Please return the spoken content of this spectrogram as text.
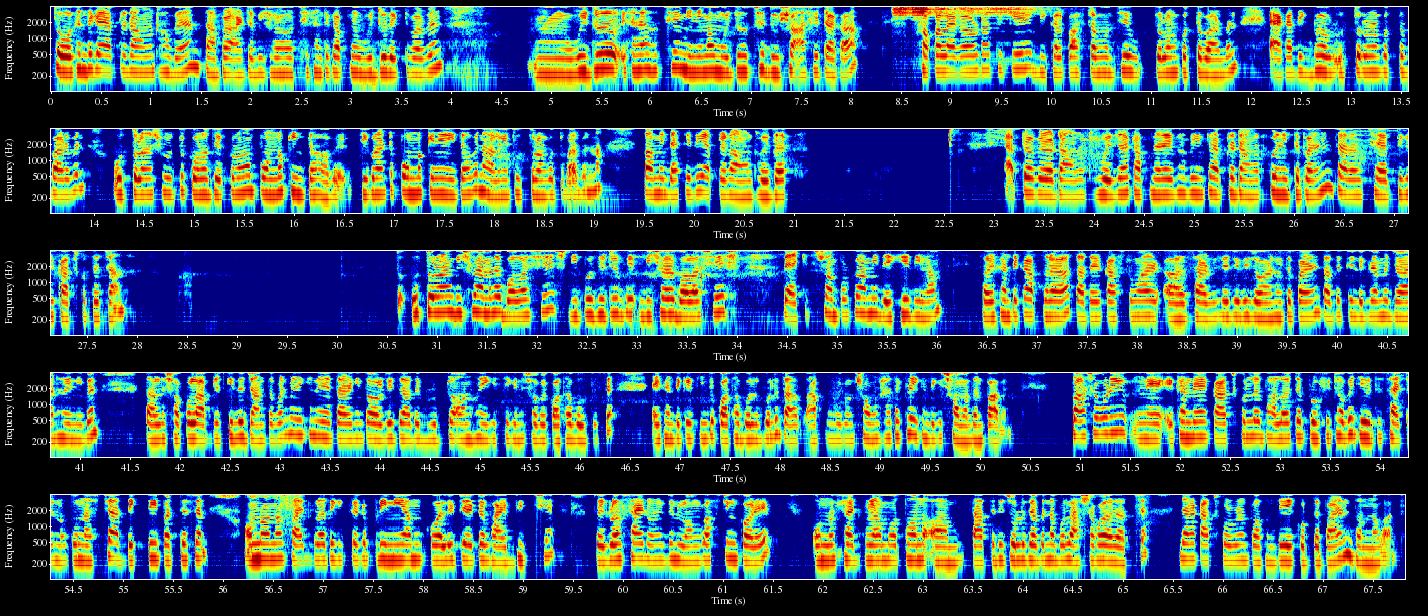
তো এখান থেকে অ্যাপটা ডাউনলোড হবে। তারপর আরেকটা বিষয় হচ্ছে, এখান থেকে আপনি উইড্রো দেখতে পারবেন। উইড্রো এখানে হচ্ছে মিনিমাম উইড্রো হচ্ছে দুইশো আশি টাকা। সকাল এগারোটা থেকে বিকাল পাঁচটার মধ্যে উত্তোলন করতে পারবেন। একাধিকভাবে উত্তোলন করতে পারবেন। উত্তোলনের শুরুতে কোনো যে কোনো পণ্য কিনতে হবে। যে কোনো একটা পণ্য কিনে নিতে হবে, নাহলে কিন্তু উত্তোলন করতে পারবেন না। তো আমি দেখে দিই, অ্যাপটা ডাউনলোড হয়ে যাক। অ্যাপটা ডাউনলোড হয়ে যাক। আপনারা এভাবে কিন্তু অ্যাপটা ডাউনলোড করে নিতে পারেন। যারা হচ্ছে অ্যাপ থেকে কাজ করতে চান। তো উত্তোলনের বিষয়ে আমাদের বলা শেষ ডিপোজিটের বিষয়ে বলা শেষ। প্যাকেজ সম্পর্কে আমি দেখিয়ে দিলাম। এখান থেকে আপনারা তাদের কাস্টমার সার্ভিসে যদি জয়েন হতে পারেন, তাদের টেলিগ্রামে জয়েন হয়ে নেবেন। তাহলে সকল আপডেট কিন্তু জানতে পারবেন। এখানে তারা কিন্তু অলরেডি তাদের গ্রুপটা অন হয়ে গেছে এখানে সবাই কথা বলতেছে। এখান থেকে কিন্তু কথা বলে বলে আপনাদের কোনো সমস্যা থাকলে এখান থেকে সমাধান পাবেন। তো আশা করি এখানে কাজ করলে ভালো একটা প্রফিট হবে। যেহেতু সাইটটা নতুন আসছে, আর দেখতেই পারতেছেন, অন্যান্য সাইটগুলো থেকে একটু প্রিমিয়াম কোয়ালিটির একটা ভাইব দিচ্ছে। তো এগুলো সাইট অনেকদিন লং লাস্টিং করে। অন্য সাইটগুলোর মতন তাড়াতাড়ি চলে যাবে না বলে আশা করা যাচ্ছে। যারা কাজ করবেন, প্রথম থেকে করতে পারেন। ধন্যবাদ।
